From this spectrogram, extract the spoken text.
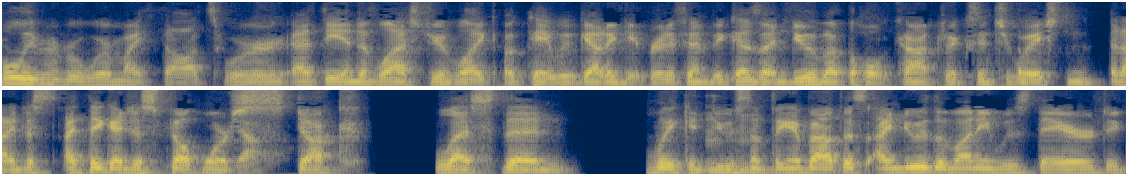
fully remember where my thoughts were at the end of last year of like, okay, we've got to get rid of him because I knew about the whole contract situation. And I just I think I just felt more yeah. stuck less than we can do mm-hmm. something about this. I knew the money was there to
